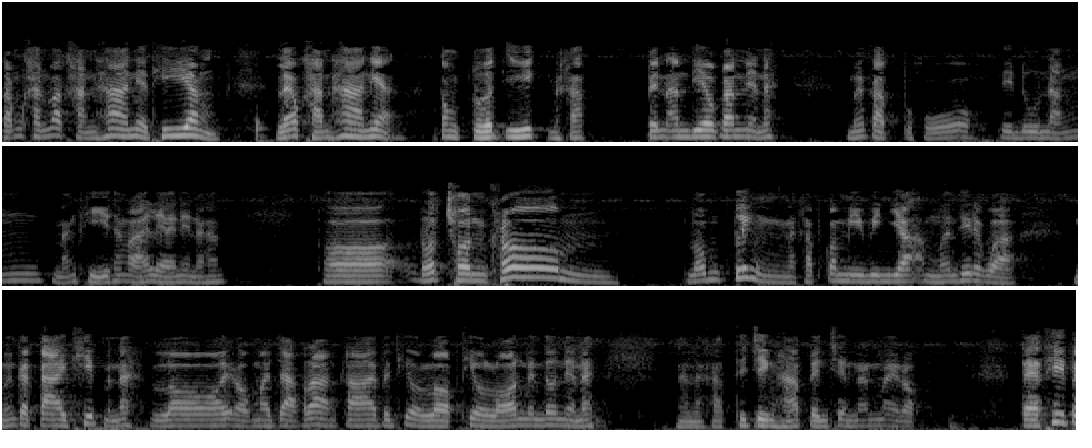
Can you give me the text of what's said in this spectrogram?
สำคัญว่าขันห้าเนี่ยเที่ยง แล้วขันห้าเนี่ยต้องเกิดอีกนะครับ เป็นอันเดียวกันเนี่ยนะเหมือนกับโอ้โหที่ดูหนังหนังผีทั้งหลายแหล่เนี่ยนะครับ พอรถชนโครมล้มกลิ้งนะครับ ก็มีวิญญาเหมือนที่เรียกว่า เหมือนกับกายทิพย์นะลอยออกมาจากร่างกายไปเที่ยวหลอกเที่ยวร้อนเป็นต้นเนี่ยนะนั่นแหละครับ ที่จริงหาเป็นเช่นนั้นไม่หรอก แต่ที่ไป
